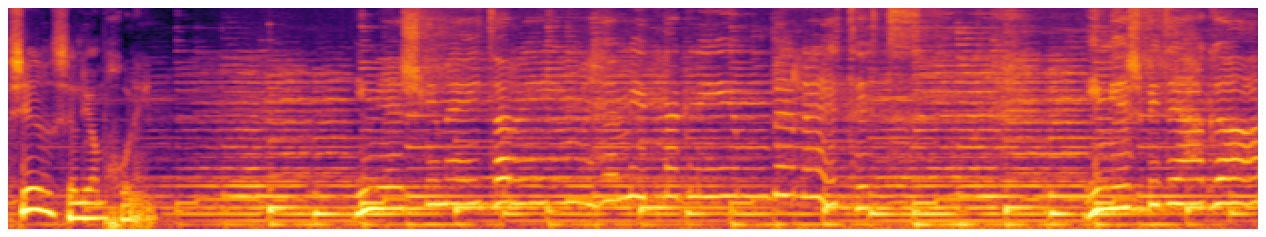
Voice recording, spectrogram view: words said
שיר של יום חולין. אם יש לי מיתרים, הם מתנגנים ברטט. אם יש בי דאגה,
